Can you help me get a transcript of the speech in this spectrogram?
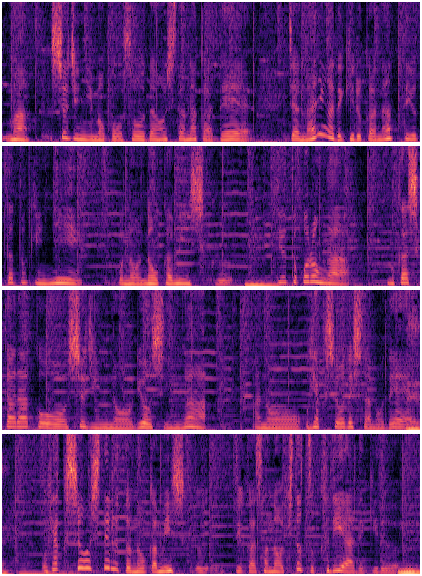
まあ、主人にもこう相談をした中でじゃあ何ができるかなって言った時にこの農家民宿うんっていうところが昔からこう主人の両親があのお百姓でしたので、えお百姓をしてると農家民宿っていうかその一つクリアできるえうん。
